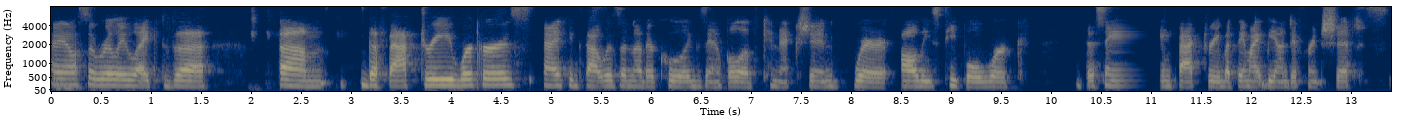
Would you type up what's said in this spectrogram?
I also really liked the um, the factory workers. I think that was another cool example of connection where all these people work the same factory, but they might be on different shifts.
